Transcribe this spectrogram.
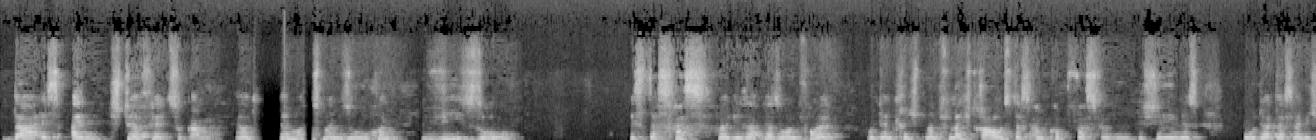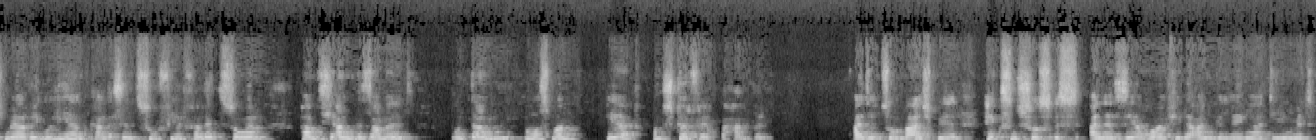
da ist ein Störfeld zugange. Ja, und dann muss man suchen, wieso ist das Fass vor dieser Person voll? Und dann kriegt man vielleicht raus, dass am Kopf was geschehen ist oder dass er nicht mehr regulieren kann. Das sind zu viele Verletzungen, haben sich angesammelt. Und dann muss man Herd- und Störfeld behandeln. Also zum Beispiel Hexenschuss ist eine sehr häufige Angelegenheit, die mit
